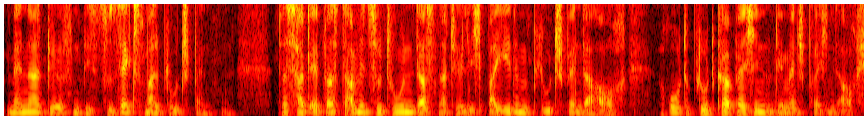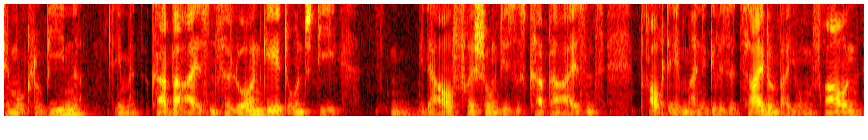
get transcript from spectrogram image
Männer dürfen bis zu sechsmal Blut spenden. Das hat etwas damit zu tun, dass natürlich bei jedem Blutspender auch rote Blutkörperchen und dementsprechend auch Hämoglobin, dem Körpereisen verloren geht und die Wiederauffrischung dieses Körpereisens braucht eben eine gewisse Zeit. Und bei jungen Frauen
